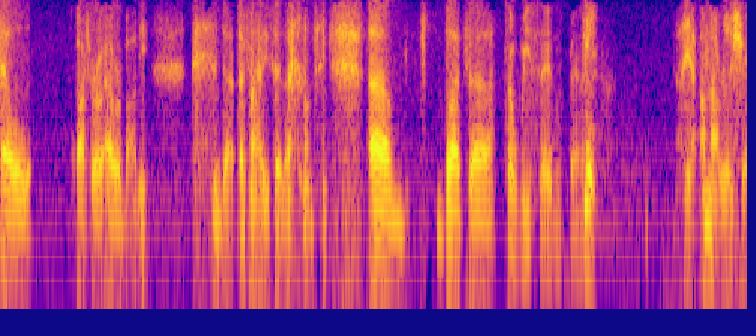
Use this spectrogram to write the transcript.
El Cuatro Hour Body. And, uh, that's not how you say that, I don't think. Um, but uh, so we say it in Spanish. Joel, yeah, I'm not really sure.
